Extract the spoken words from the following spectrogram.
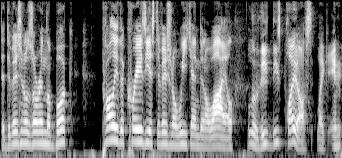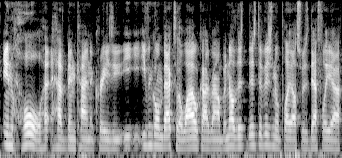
The divisionals are in the book. Probably the craziest divisional weekend in a while. Lou, these, these playoffs, like in in whole, ha- have been kind of crazy. E- even going back to the wild card round, but no, this this divisional playoffs was definitely a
